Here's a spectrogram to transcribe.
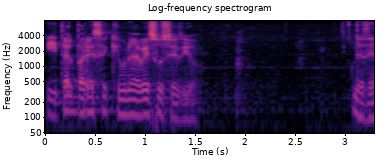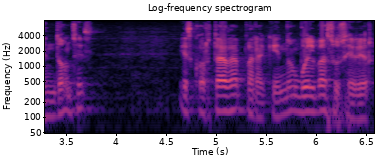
y tal parece que una vez sucedió. Desde entonces, es cortada para que no vuelva a suceder.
